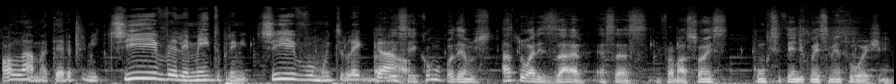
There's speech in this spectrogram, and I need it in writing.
Olá, matéria primitiva, elemento primitivo, muito legal. Alice, e como podemos atualizar essas informações com o que se tem de conhecimento hoje?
